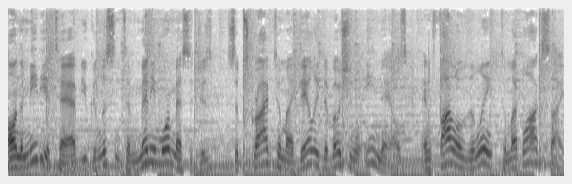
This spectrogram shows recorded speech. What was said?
On the Media tab, you can listen to many more messages, subscribe to my daily devotional emails, and follow the link to my blog site.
